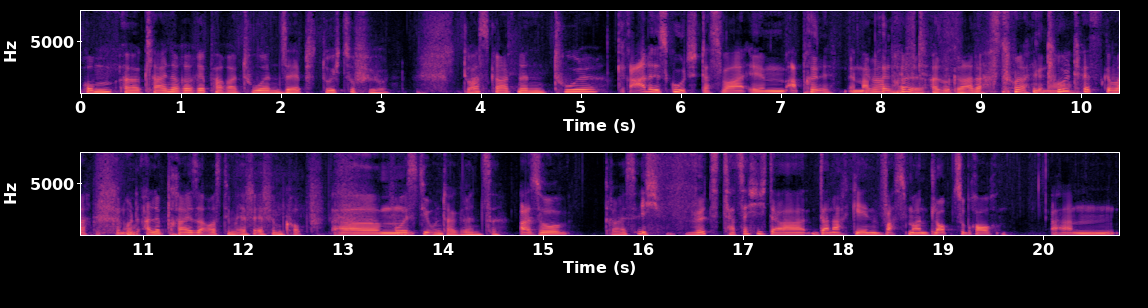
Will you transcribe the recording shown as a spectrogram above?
um äh, kleinere Reparaturen selbst durchzuführen. Du hast gerade ein Tool. Gerade ist gut. Das war im April. Im, Im April. April. Also gerade hast du einen genau. Tooltest gemacht genau. und alle Preise aus dem FF im Kopf. Ähm, Wo ist die Untergrenze? Also 30? Ich würde tatsächlich da danach gehen, was man glaubt zu brauchen. Ähm,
